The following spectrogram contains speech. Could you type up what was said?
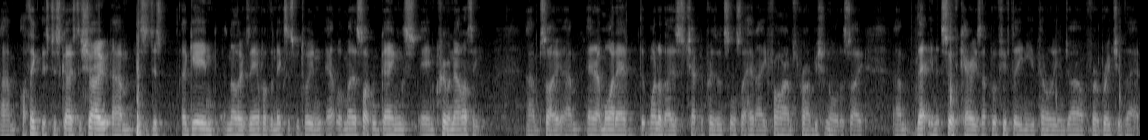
Um, I think this just goes to show um, this is just again another example of the nexus between outlaw motorcycle gangs and criminality. Um, so, um, and I might add that one of those chapter presidents also had a firearms prohibition order. So, um, that in itself carries up to a 15 year penalty in jail for a breach of that.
